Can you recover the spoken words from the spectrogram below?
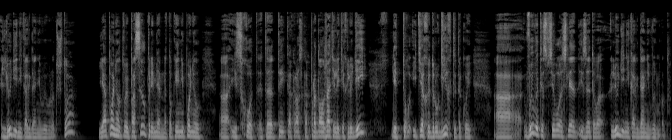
Люди никогда не вымрут. Что? Я понял твой посыл примерно, только я не понял э, исход. Это ты как раз как продолжатель этих людей, и, то, и тех, и других, ты такой. А, вывод из всего след, из этого, люди никогда не вымрут.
